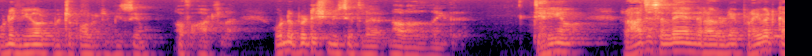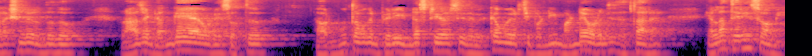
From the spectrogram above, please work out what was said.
ஒன்று New York Metropolitan Museum of ஆர்ட்டில் ஒன்று பிரிட்டிஷ் மியூசியத்தில் நாலாவது தான் இது. தெரியும். ராஜ செல்லையங்கிற அவருடைய ப்ரைவேட் கலெக்ஷனில் இருந்ததோ ராஜ கங்கையாவுடைய சொத்து அவர் மூத்த மகன் பெரிய இண்டஸ்ட்ரியல்ஸ் இதை விற்க முயற்சி பண்ணி மண்டே உடஞ்சி செத்தாரு. எல்லாம் தெரியும் சுவாமி.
